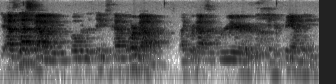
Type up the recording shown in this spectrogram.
that has less value over the things that have more value, like perhaps a career and your family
